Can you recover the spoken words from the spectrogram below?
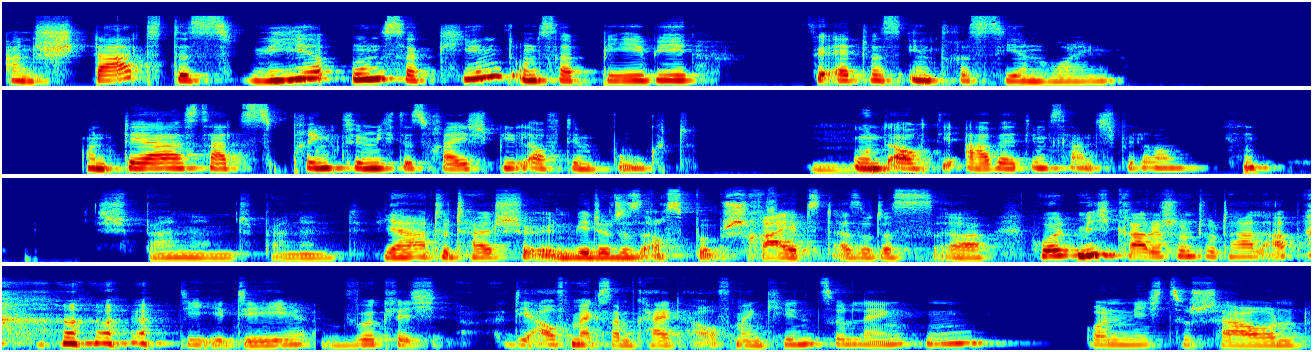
anstatt dass wir unser Kind, unser Baby für etwas interessieren wollen. Und der Satz bringt für mich das freie Spiel auf den Punkt. Mhm. Und auch die Arbeit im Sandspielraum. Spannend, spannend. Ja, total schön, wie du das auch so beschreibst. Also das äh, holt mich gerade schon total ab. die Idee, wirklich die Aufmerksamkeit auf mein Kind zu lenken und nicht zu schauen,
